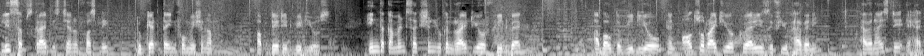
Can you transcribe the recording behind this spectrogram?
Please subscribe this channel firstly to get the information of updated videos. In the comment section you can write your feedback about the video and also write your queries if you have any. Have a nice day ahead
